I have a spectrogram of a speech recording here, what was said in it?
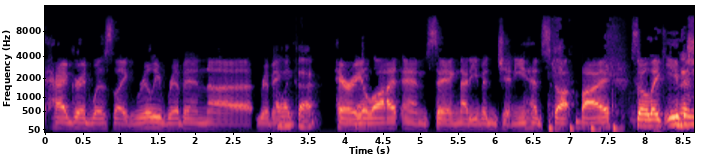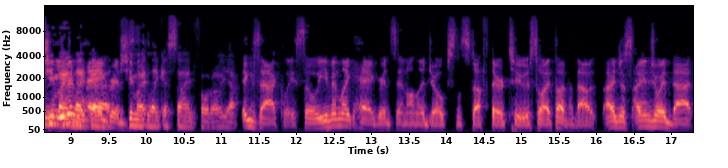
Hagrid was like really ribbon uh ribbing I like that. Harry Yeah. a lot and saying that even Ginny had stopped by. So like even she might even like a, she might like a signed photo. Yeah. exactly. So even like Hagrid's in on the jokes and stuff there too. So I thought that, that I just I enjoyed that.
